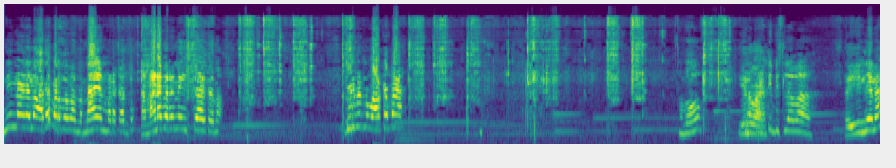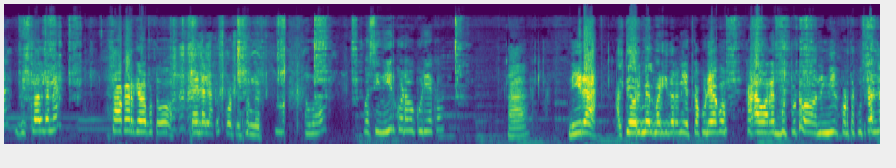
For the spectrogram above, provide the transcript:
ನಿನ್ನೆಲ್ಲ ಅದೇ ಬರ್ತದ ನಾ ಏನ್ ಮಾಡಕದ್ದು ನಮ್ಮ ಮನೆ ಬರೋನೇ ಇಷ್ಟ ಆಯ್ತಾನ? ಬಿಡ್ಬಿಟ್ಟು ಮಾರ್ಕಪ್ಪ ಅವೋ ಏನು ಪಾರ್ಟಿ ಬಿಸ್ಲವ? ಇಲ್ಲೇನ? ಬಿಸ್ಲಲ್ದನೆ? ಸಾವುಕಾರ್ಗೆ ಹೇಳ್ಬಿಟ್ಟು ಪೆಂಡಲ್ ಹಾಕಿಸ್ಕೊಡ್ತೀನಿ ಸುಮ್ಮನೆ ಅವೋ ಹೊಸಿ ನೀರ್ ಕೊಡವ ಕುಡಿಯಕ? ಹಾ. ನೀರ ಅಲ್ಲಿ ತೇವ್ರ ಮೇಲೆ ಮಡಗಿದಾರ ಎತ್ಕ ಕುಡಿಯಾಗು. ಕಡ ಹೊರದ್ ಬಿಟ್ಬಿಟ್ಟು ನಿಂಗೆ ನೀರ್ ಕೊಡ್ತಾ ಕೂತ್ಕೊಂಡ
